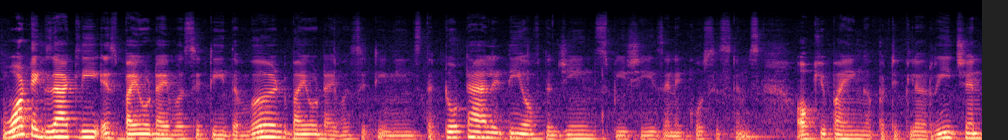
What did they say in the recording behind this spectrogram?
What exactly is biodiversity? The word biodiversity means the totality of the genes, species and ecosystems occupying a particular region.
